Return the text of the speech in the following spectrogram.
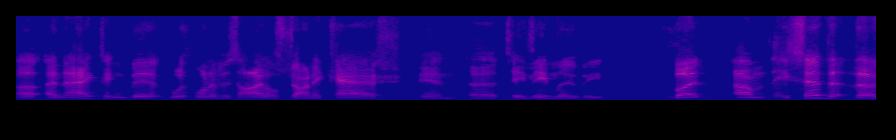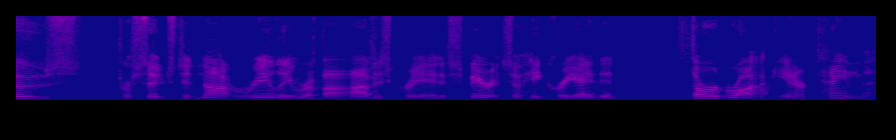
uh, an acting bit with one of his idols, Johnny Cash, in a TV movie. But um, he said that those pursuits did not really revive his creative spirit, so he created Third Rock Entertainment.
